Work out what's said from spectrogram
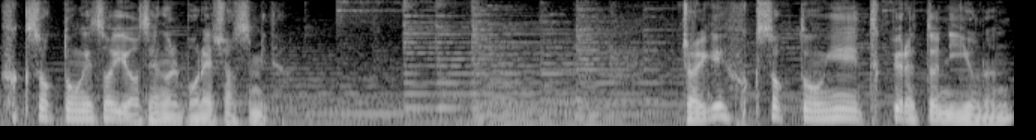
흑석동에서 여생을 보내셨습니다. 저에게 흑석동이 특별했던 이유는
